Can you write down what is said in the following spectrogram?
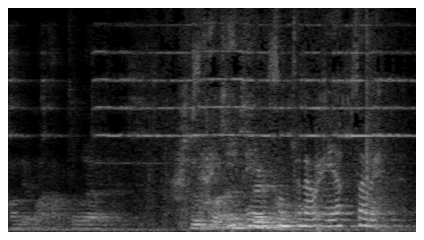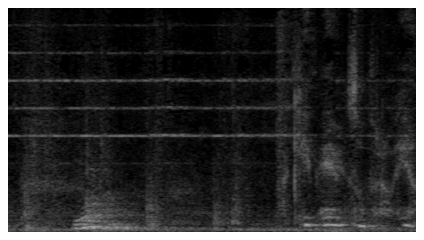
Can't get my app to work. I keep hearing something out here. Sorry. I keep hearing something out here.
